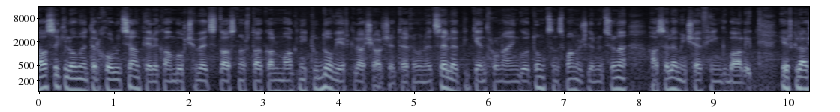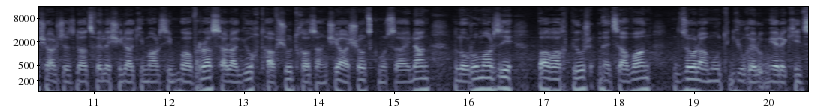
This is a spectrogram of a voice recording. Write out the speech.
10 կիլոմետր խորությամբ 3.6 տասնորդական մագնիտուդով երկրաշարժ է տեղի ունեցել, էպիկենտրոնային գոտում ցնցման ուժգնությունը հասել է մինչև 5 բալի։ Երկրաշարժը զգացվել է Շիրակի մարզի Բավրա, Սարագյուղ, Թավշուտ, Ղազանչի, Աշոց, Մուսայելյան, Լոռու մարզի Պաղաղբյուր, Մեծավան, Ձորամուտ գյուղերում 3-ից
